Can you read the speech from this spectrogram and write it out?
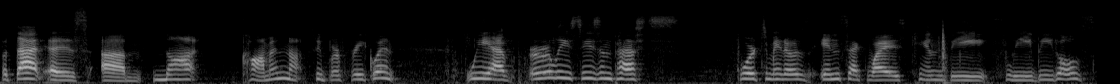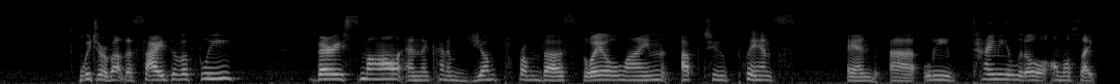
but that is um, not common, not super frequent. We have early season pests for tomatoes, insect wise, can be flea beetles, which are about the size of a flea very small and they kind of jump from the soil line up to plants and uh, leave tiny little, almost like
